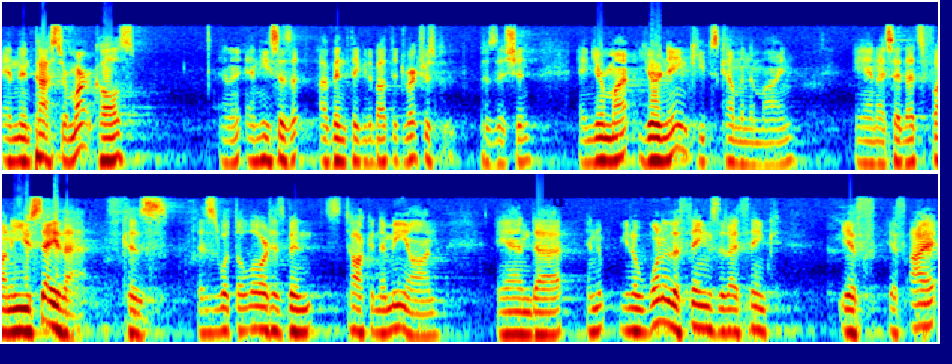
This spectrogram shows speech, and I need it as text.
and then Pastor Mark calls, and and he says I've been thinking about the director's position, and your your name keeps coming to mind. And I said that's funny you say that because this is what the Lord has been talking to me on, and uh, and you know one of the things that I think if if I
